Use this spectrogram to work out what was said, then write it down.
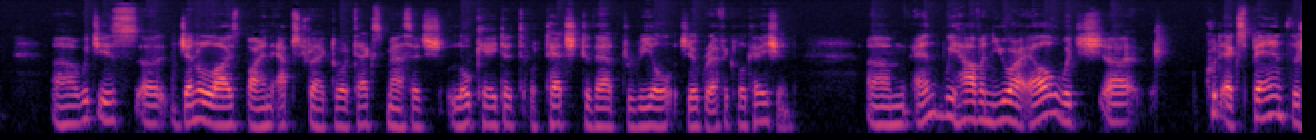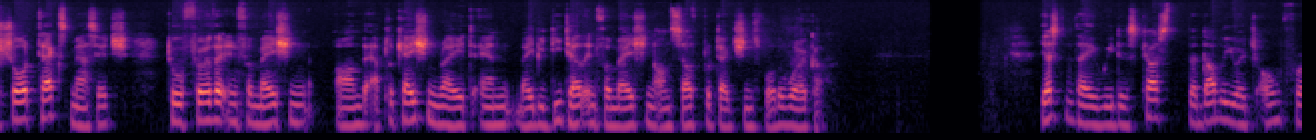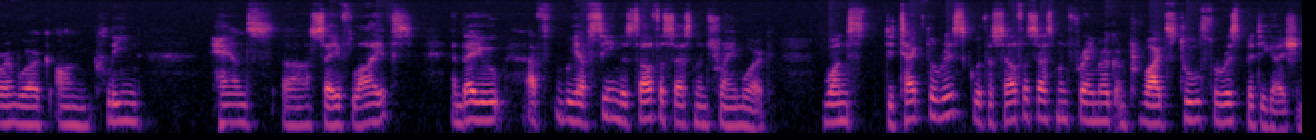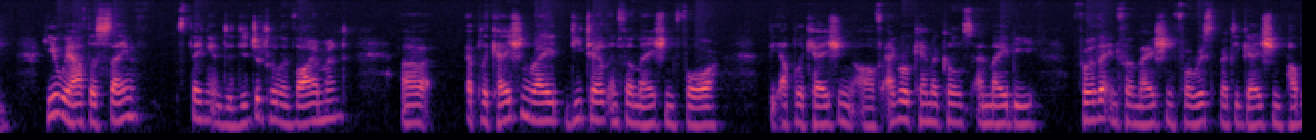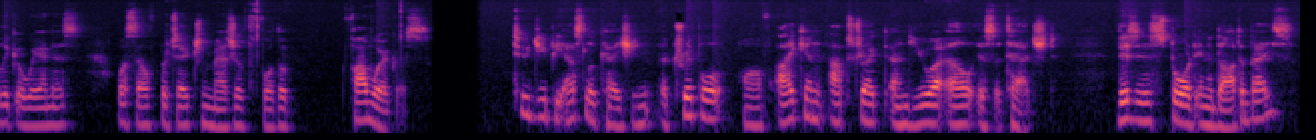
uh, which is uh, generalized by an abstract or text message located or attached to that real geographic location. Um, and we have an URL which uh, could expand the short text message to further information on the application rate and maybe detailed information on self-protections for the worker. Yesterday we discussed the WHO framework on clean hands uh, save lives and there you have, we have seen the self-assessment framework. Once detect the risk with the self-assessment framework and provides tools for risk mitigation. Here we have the same thing in the digital environment, uh, application rate, detailed information for the application of agrochemicals and maybe further information for risk mitigation, public awareness or self-protection measures for the farm workers. To GPS location, a triple of icon, abstract and URL is attached. This is stored in a database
